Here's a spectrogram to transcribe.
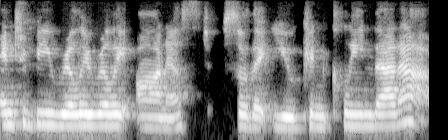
and to be really really honest so that you can clean that up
